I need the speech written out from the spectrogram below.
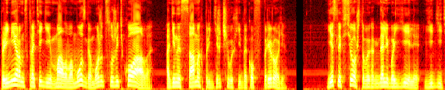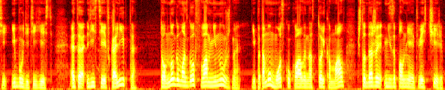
Примером стратегии малого мозга может служить коала, один из самых придирчивых едоков в природе. Если все, что вы когда-либо ели, едите и будете есть, это листья эвкалипта, то много мозгов вам не нужно, и потому мозг у коалы настолько мал, что даже не заполняет весь череп.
